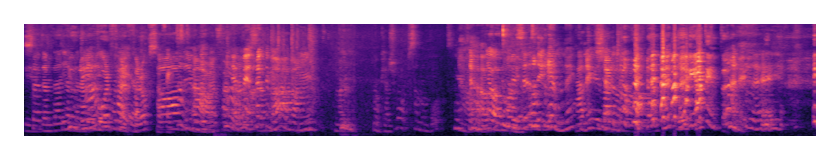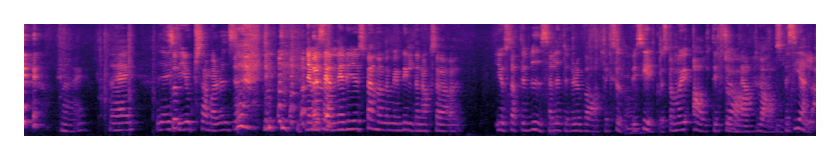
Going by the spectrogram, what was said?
det, Så den där det gjorde är vår farfar också Ja, faktiskt. det gjorde Ja. min farfar Ja, men jag tror att det var. Mm. De kanske var på samma båt. Ja, Ja, precis. Det är ännu en connection. Vi vet inte. Nej. Nej. Nej. Vi har Så- inte gjort samma research. Nej, men sen är det ju spännande med bilderna också. Just att det visar lite hur det var att växa upp i cirkus. De var ju alltid tvungna Ja. att vara speciella.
